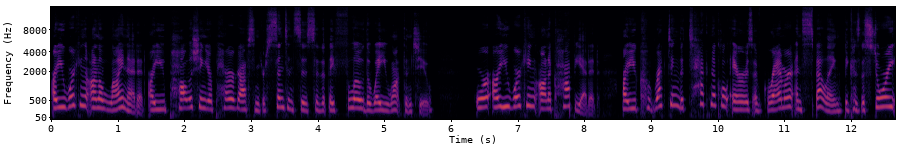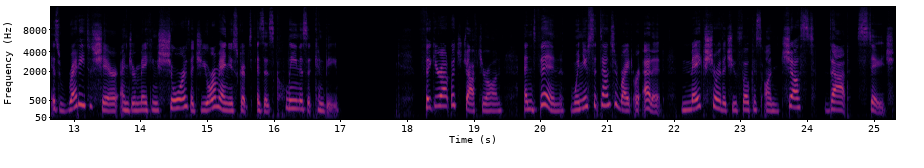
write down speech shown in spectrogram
Are you working on a line edit? Are you polishing your paragraphs and your sentences so that they flow the way you want them to? Or are you working on a copy edit? Are you correcting the technical errors of grammar and spelling because the story is ready to share and you're making sure that your manuscript is as clean as it can be? Figure out which draft you're on, and then, when you sit down to write or edit, make sure that you focus on just that stage.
